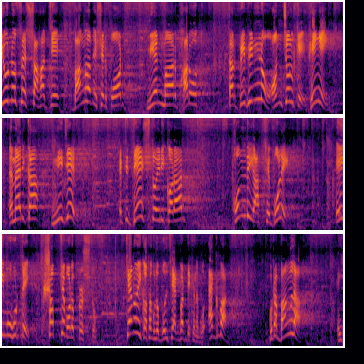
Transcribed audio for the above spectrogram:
ইউনুসের সাহায্যে বাংলাদেশের পর মিয়ানমার, ভারত তার বিভিন্ন অঞ্চলকে ভেঙে আমেরিকা নিজের একটি দেশ তৈরি করার ফন্দি আছে বলে এই মুহূর্তে সবচেয়ে বড় প্রশ্ন। কেন এই কথাগুলো বলছি একবার দেখে নেব। একবার গোটা বাংলা এই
